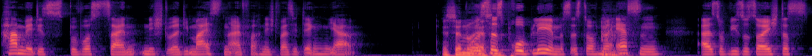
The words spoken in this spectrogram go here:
haben wir dieses Bewusstsein nicht oder die meisten einfach nicht, weil sie denken, ja, ist ja nur wo Essen. ist das Problem? Es ist doch nur Essen. Also wieso soll ich das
